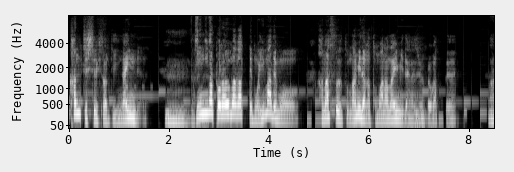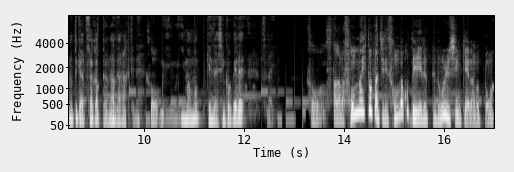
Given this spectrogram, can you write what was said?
感知してる人なんていないんだよね。うん。みんなトラウマがあって、もう今でも話すと涙が止まらないみたいな状況があって、あの時は辛かったよな、じゃなくてね。そう今も現在進行形で辛い。そう。だからそんな人たちにそんなこと言えるってどういう神経なのって思っ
